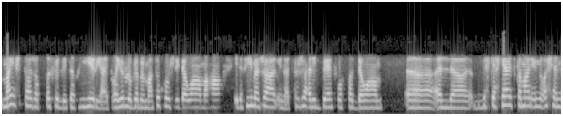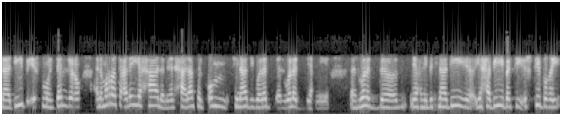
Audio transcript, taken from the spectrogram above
ما يحتاج الطفل لتغيير يعني تغير له قبل ما تخرج لدوامها إذا في مجال إنها ترجع للبيت وسط الدوام آه بحكي حكاية كمان إنه إحنا نناديه باسمه ندلعه، أنا مرت علي حالة من الحالات الأم تنادي ولد الولد يعني الولد يعني بتناديه يا حبيبتي إيش تبغي؟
